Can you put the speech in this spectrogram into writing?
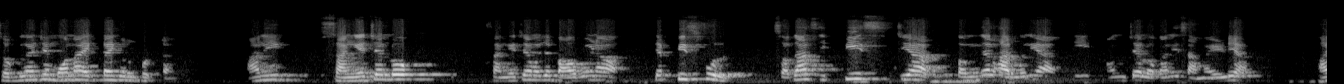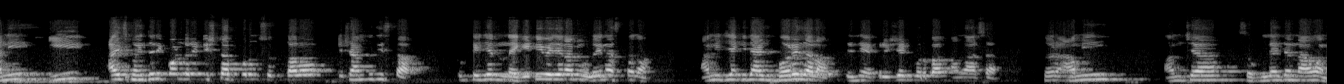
सगळ्यांचे मनां एकठांय करून पडटा आनी सांगेचे लोक सांगेचे म्हजे भाव भयण आहा ते पिसफूल सदांच ही पीस जी आहा कम्युनल हार्मोनी आहा ती आमच्या लोकांनी सांबाळिल्ली आहा. आनी ही आयज खंय तरी कोण तरी डिस्टर्ब करूंक सोदतालो अशें आमकां दिसता. पूण तेजेर नेगेटीव हेजेर आमी उलयनासतना आमी जें कितें आयज बरें जालां तेजें एप्रिशिएट करपाक हांगा आसा तर आमी आमच्या सगळ्यांच्या नांवान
